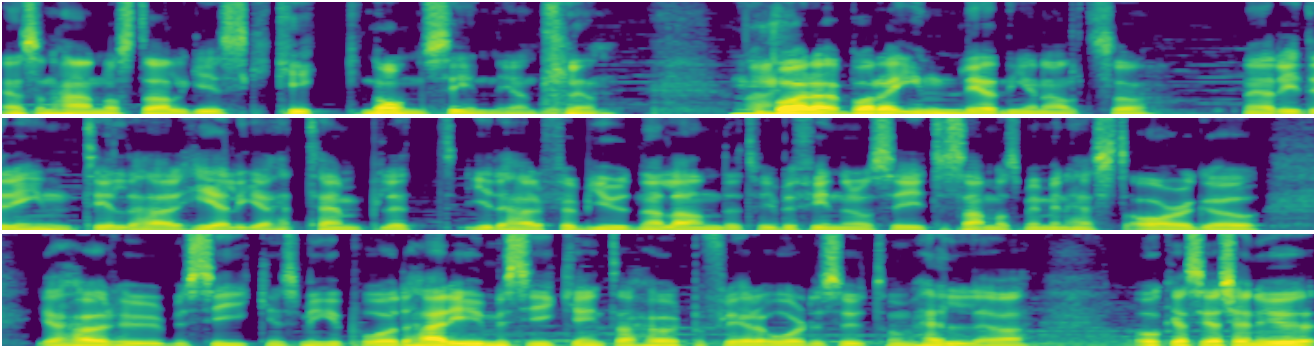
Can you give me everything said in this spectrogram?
en sån här nostalgisk kick någonsin egentligen. Nej. Och bara, bara inledningen alltså. När jag rider in till det här heliga templet i det här förbjudna landet vi befinner oss i tillsammans med min häst Argo. Jag hör hur musiken smyger på. Det här är ju musik jag inte har hört på flera år dessutom heller va. Och alltså jag känner ju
